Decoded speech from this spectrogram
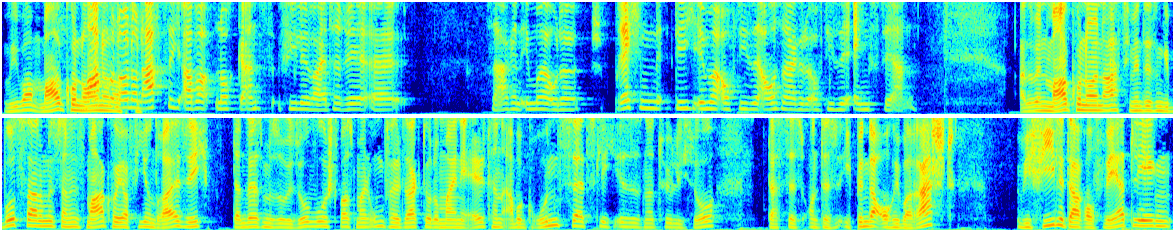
wie war Marco 89? Marco 89, aber noch ganz viele weitere äh, sagen immer oder sprechen dich immer auf diese Aussage oder auf diese Ängste an. Also, wenn Marco 89, wenn das ein Geburtsdatum ist, dann ist Marco ja 34. Dann wäre es mir sowieso wurscht, was mein Umfeld sagt oder meine Eltern. Aber grundsätzlich ist es natürlich so, dass das, und das, ich bin da auch überrascht, wie viele darauf Wert legen,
